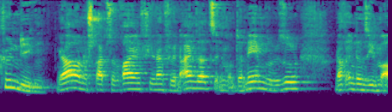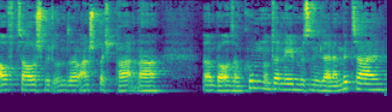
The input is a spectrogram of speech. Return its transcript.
kündigen. Ja, und dann schreibst du rein, vielen Dank für den Einsatz in dem Unternehmen sowieso. Nach intensivem Austausch mit unserem Ansprechpartner äh, bei unserem Kundenunternehmen müssen wir leider mitteilen,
